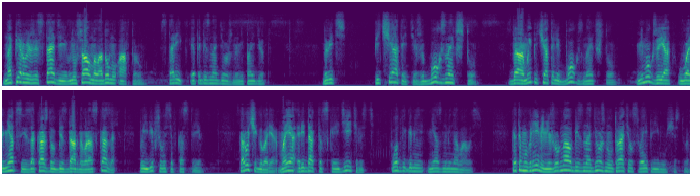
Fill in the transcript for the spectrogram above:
На первой же стадии внушал молодому автору. «Старик, это безнадежно, не пойдет». «Но ведь печатайте же, бог знает что». «Да, мы печатали бог знает что». Не мог же я увольняться из-за каждого бездарного рассказа, появившегося в костре. Короче говоря, моя редакторская деятельность подвигами не ознаменовалась. К этому времени журнал безнадежно утратил свои преимущества.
